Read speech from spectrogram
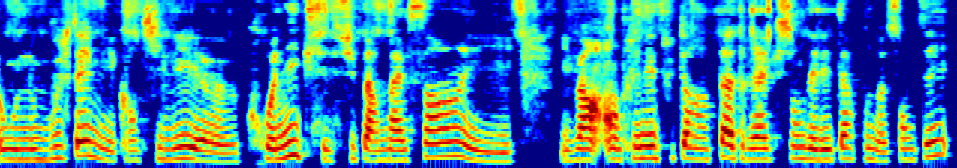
ou nous booster, mais quand il est euh, chronique, c'est super malsain et il va entraîner tout un tas de réactions délétères pour notre santé.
